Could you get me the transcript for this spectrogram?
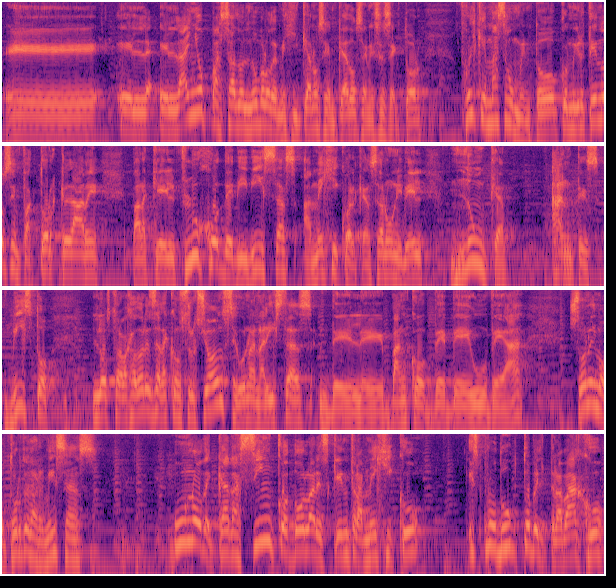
Eh, el, el año pasado el número de mexicanos empleados en ese sector fue el que más aumentó, convirtiéndose en factor clave para que el flujo de divisas a México alcanzara un nivel nunca antes visto. Los trabajadores de la construcción, según analistas del eh, banco BBVA, son el motor de las remesas. Uno de cada cinco dólares que entra a México es producto del trabajo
